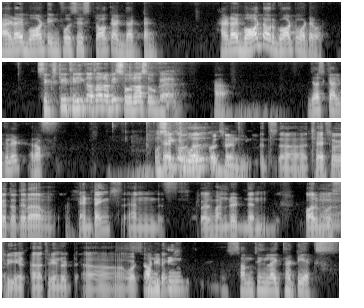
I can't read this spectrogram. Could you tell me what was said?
had I bought Infosys stock at that time had I bought और गॉट वॉट एवर सिक्सटी का था अभी सोलह सौ का है। हाँ। जस्ट कैलकुलेट रफ उसी को बोल छह सौ के तो तेरा ten times and 1200 then almost Hmm. 3 uh, 300 uh, what 30 times Something something like 30x.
